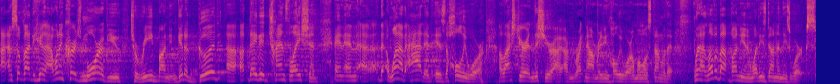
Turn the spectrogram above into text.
I'm so glad to hear that. I want to encourage more of you to read Bunyan. Get a good, uh, updated translation. And, and uh, one I've added is the Holy War. Uh, last year and this year, I, am right now I'm reading Holy War. I'm almost done with it. What I love about Bunyan and what he's done in these works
